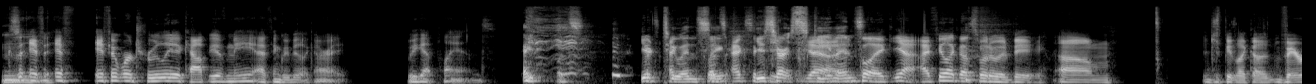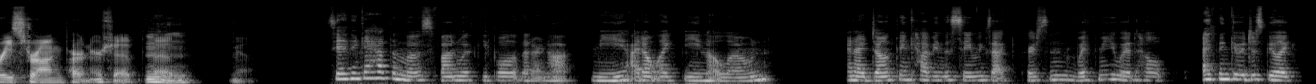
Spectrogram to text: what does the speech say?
Because Mm. if if if it were truly a copy of me, I think we'd be like, all right, we got plans. Let's You're let's too ex- in sync. let's execute. You start Yeah, scheming. it's like, yeah, I feel like that's what it would be. Um, it'd just be like a very strong partnership. that- Mhm. See, I think I have the most fun with people that are not me. I don't like being alone. And I don't think having the same exact person with me would help. I think it would just be like,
